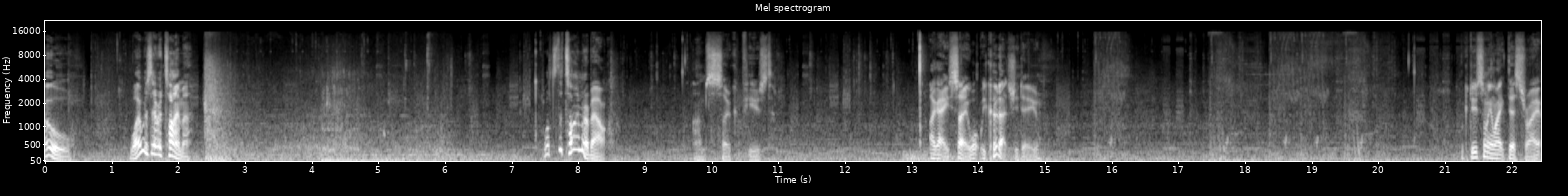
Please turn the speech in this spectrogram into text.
Oh. Why was there a timer? What's the timer about? I'm so confused. Okay, so what we could actually do... We could do something like this, right?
